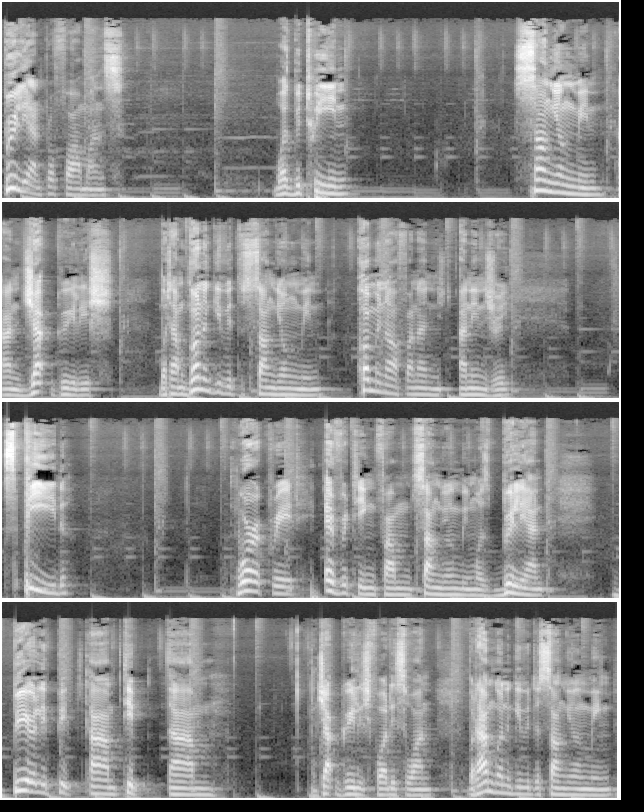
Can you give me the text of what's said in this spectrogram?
brilliant performance, was between Son Heung-min and Jack Grealish. But I'm going to give it to Son Heung-min coming off an, an injury. Speed, work rate, everything from Son Heung-min was brilliant. Barely picked, um, tipped um, Jack Grealish for this one. But I'm going to give it to Son Heung-min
